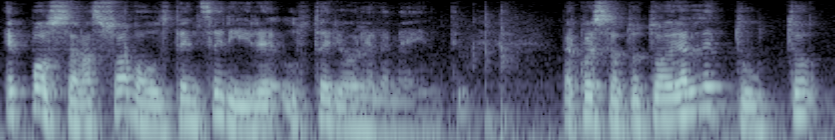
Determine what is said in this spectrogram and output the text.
e possano a sua volta inserire ulteriori elementi. Per questo tutorial è tutto.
